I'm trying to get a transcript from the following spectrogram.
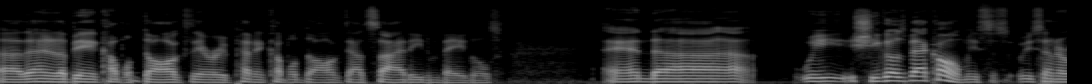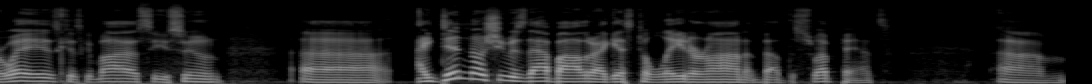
Uh, there ended up being a couple dogs there. We petting a couple dogs outside eating bagels, and uh, we she goes back home. We we send her ways, kiss goodbye, see you soon. Uh, I didn't know she was that bothered. I guess till later on about the sweatpants. Um,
